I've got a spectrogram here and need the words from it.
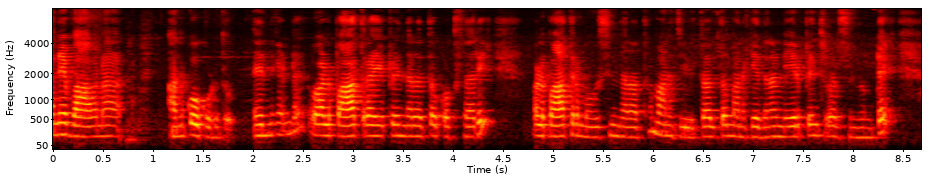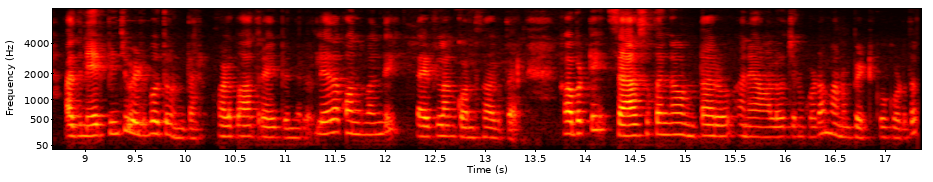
అనే భావన అనుకోకూడదు. ఎందుకంటే వాళ్ళ పాత్ర అయిపోయిన తర్వాత ఒక్కొక్కసారి వాళ్ళ పాత్ర ముగిసిన తర్వాత మన జీవితాలతో మనకి ఏదైనా నేర్పించవలసింది ఉంటే అది నేర్పించి వెళ్ళిపోతూ ఉంటారు. వాళ్ళ పాత్ర అయిపోయిన తర్వాత లేదా కొంతమంది లైఫ్ లాంగ్ కొనసాగుతారు. కాబట్టి శాశ్వతంగా ఉంటారు అనే ఆలోచన కూడా మనం పెట్టుకోకూడదు.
